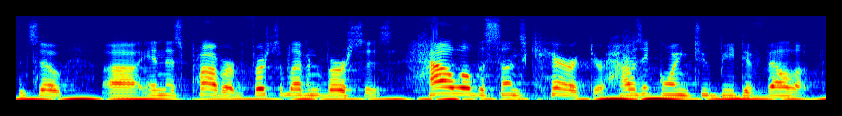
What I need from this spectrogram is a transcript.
And so, uh, in this proverb, first 11 verses, how will the son's character, how is it going to be developed?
